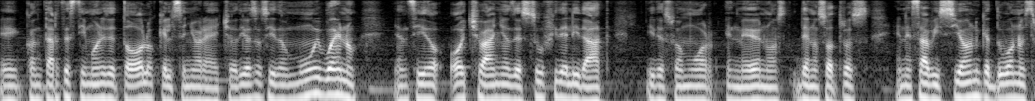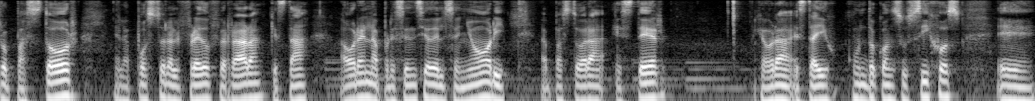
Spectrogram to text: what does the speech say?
eh, contar testimonios de todo lo que el Señor ha hecho. Dios ha sido muy bueno y han sido ocho años de su fidelidad y de su amor en medio de, nosotros, en esa visión que tuvo nuestro pastor, el apóstol Alfredo Ferrara, que está ahora en la presencia del Señor, y la pastora Esther que ahora está ahí junto con sus hijos eh,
